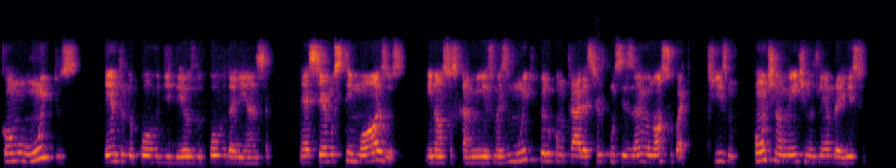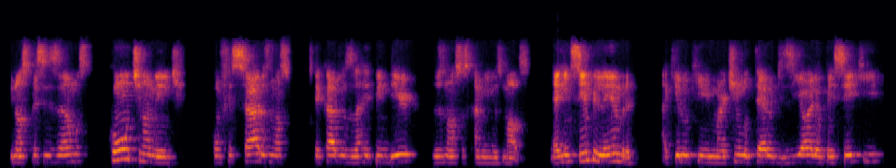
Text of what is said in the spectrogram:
como muitos dentro do povo de Deus, do povo da aliança, né, sermos teimosos em nossos caminhos, mas muito pelo contrário, a circuncisão e o nosso batismo continuamente nos lembra isso, e nós precisamos continuamente confessar os nossos pecados, nos arrepender dos nossos caminhos maus. E a gente sempre lembra aquilo que Martinho Lutero dizia, olha, eu pensei que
